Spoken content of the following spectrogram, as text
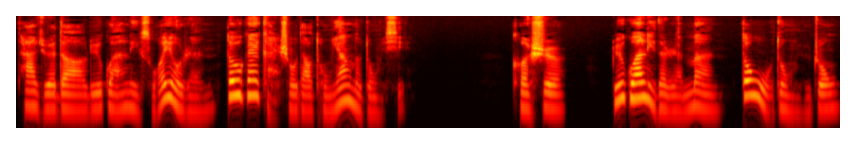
他觉得旅馆里所有人都该感受到同样的东西。可是，旅馆里的人们都无动于衷，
